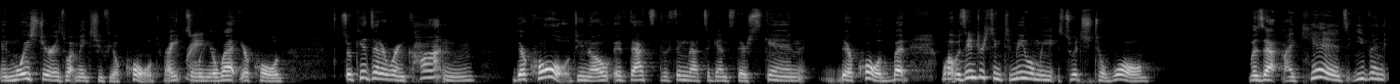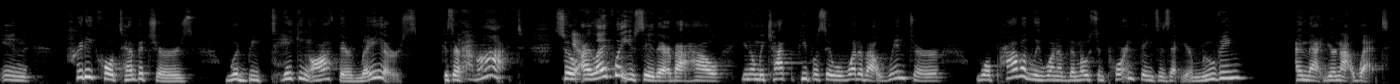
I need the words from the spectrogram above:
and moisture is what makes you feel cold right, right. so when you're wet you're cold so kids that are wearing cotton they're cold you know if that's the thing that's against their skin they're cold but what was interesting to me when we switched to wool was that my kids even in pretty cold temperatures would be taking off their layers because they're hot so yeah. i like what you say there about how you know we talk people say well what about winter well probably one of the most important things is that you're moving and that you're not wet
